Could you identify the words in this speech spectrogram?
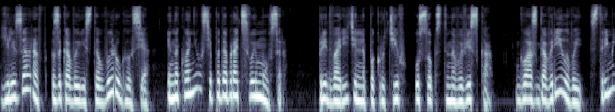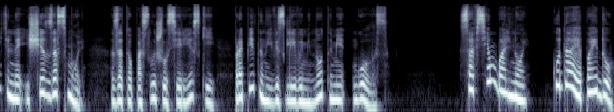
Елизаров заковыристо выругался и наклонился подобрать свой мусор, предварительно покрутив у собственного виска. Глаз Гавриловой стремительно исчез за смоль, зато послышался резкий, пропитанный визгливыми нотами голос. «Совсем больной? Куда я пойду?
